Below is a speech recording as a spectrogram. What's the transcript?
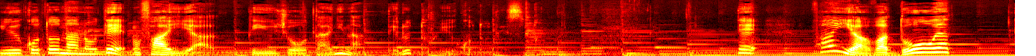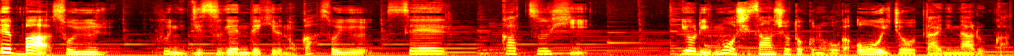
いうことなので、まあファイヤーっていう状態になっているということですと。で、ファイヤーはどうやってばそういうふうに実現できるのか、そういう生活費よりも資産所得の方が多い状態になるかっ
